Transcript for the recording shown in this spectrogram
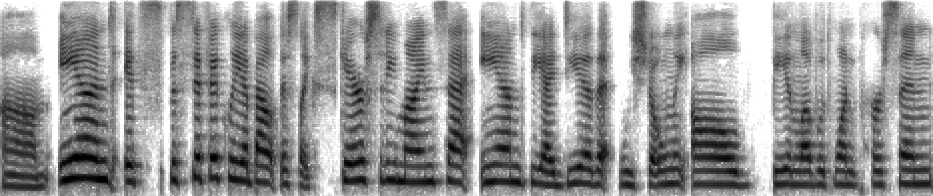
Um, and it's specifically about this like scarcity mindset and the idea that we should only all be in love with one person.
